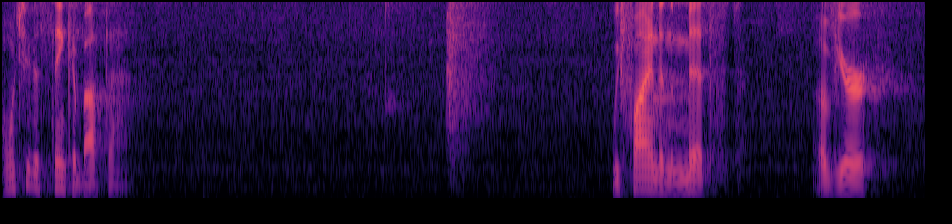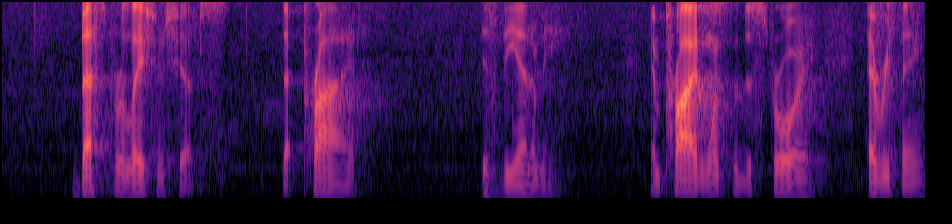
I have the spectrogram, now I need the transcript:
I want you to think about that. We find in the midst of your best relationships that pride is the enemy. And pride wants to destroy everything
